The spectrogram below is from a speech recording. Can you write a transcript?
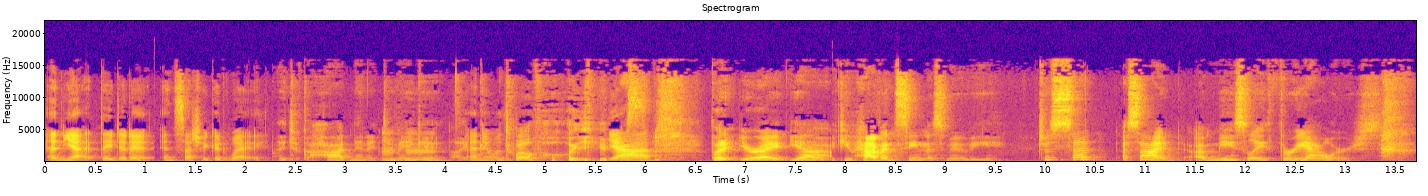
and yet they did it in such a good way They took a hot minute to make it Mhm. like And it was 12 whole years. yeah But you're right. Yeah. If you haven't seen this movie, just set aside a measly 3 hours.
